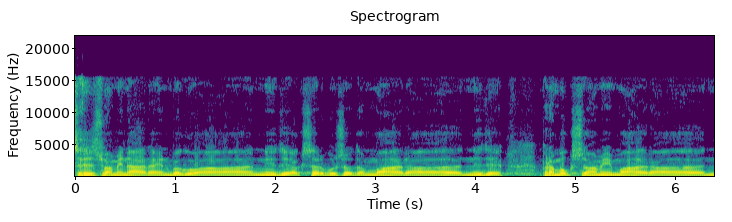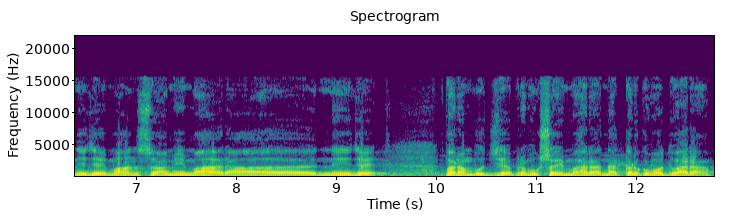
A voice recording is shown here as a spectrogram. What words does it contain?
શ્રી સ્વામિનારાયણ ભગવાનની જય અક્ષર પુરુષોત્તમ મહારાજની જય પ્રમુખ સ્વામી મહારાજની જય મહંત સ્વામી મહારાજની જય પરમ પૂજ્ય પ્રમુખ સ્વામી મહારાજના કરકમો દ્વારા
